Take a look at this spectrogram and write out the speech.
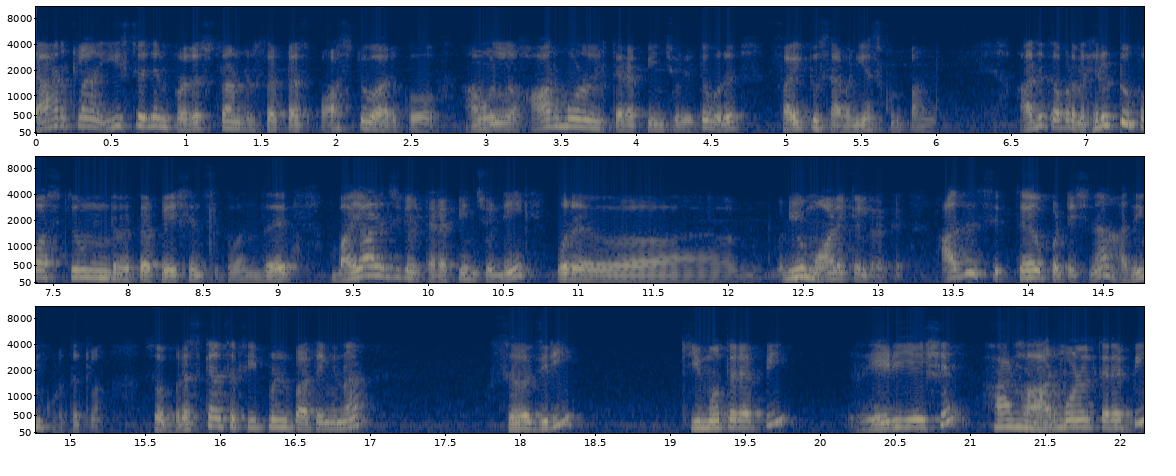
யாருக்கெல்லாம் ஈஸ்ட்ரஜன் ப்ரொஜெஸ்ட்ரான் ரிசெப்டார்ஸ் பாசிட்டிவாக இருக்கோ அவங்களுக்கு ஹார்மோனல் தெரப்பின்னு சொல்லிட்டு ஒரு ஃபைவ் டு செவன் இயர்ஸ் கொடுப்பாங்க. அதுக்கப்புறம் ஹெரிட்டு பாசிட்டிவ்னு இருக்கிற பேஷண்ட்ஸுக்கு வந்து பயாலஜிக்கல் தெரப்பின்னு சொல்லி ஒரு நியூ மாலிக்கல் இருக்குது அது தேவைப்பட்டுச்சுன்னா அதையும் கொடுத்துக்கலாம். ஸோ பிரஸ்ட் கேன்சர் ட்ரீட்மெண்ட் பார்த்தீங்கன்னா surgery chemotherapy radiation hormonal therapy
